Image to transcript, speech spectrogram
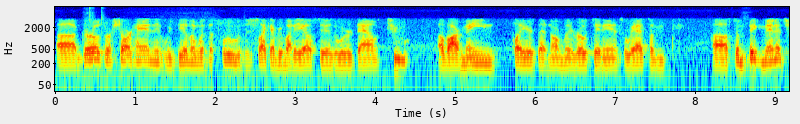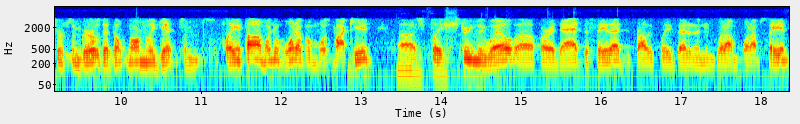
Uh, girls were shorthanded. We're dealing with the flu just like everybody else is. We were down two of our main players that normally rotate in, so we had some uh, some big minutes from some girls that don't normally get some, some playing time. One, one of them was my kid. Uh, she played extremely well uh, for a dad to say that. She probably played better than what I'm what I'm saying.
